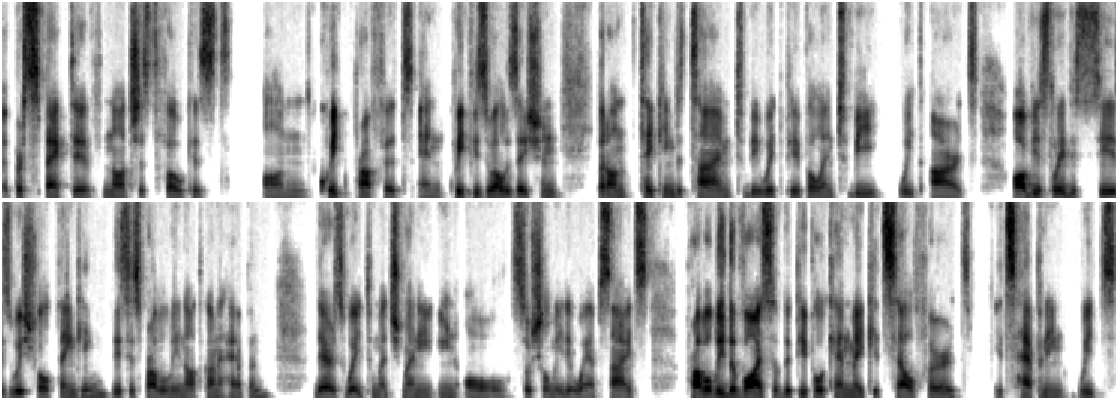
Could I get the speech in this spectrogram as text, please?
a perspective not just focused on quick profit and quick visualization, but on taking the time to be with people and to be with art. Obviously, this is wishful thinking. This is probably not going to happen. There's way too much money in all social media websites. Probably the voice of the people can make itself heard. It's happening with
